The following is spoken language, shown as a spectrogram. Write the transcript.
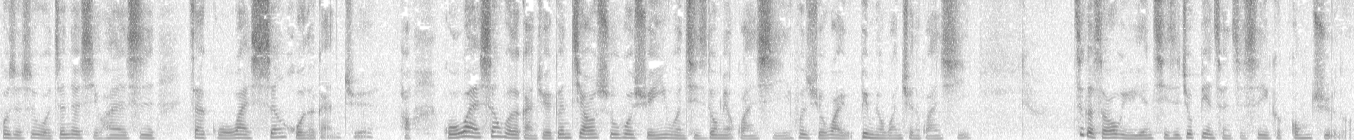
或者是我真的喜欢的是在国外生活的感觉。好，国外生活的感觉跟教书或学英文其实都没有关系，或者学外语并没有完全的关系。这个时候，语言其实就变成只是一个工具了。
